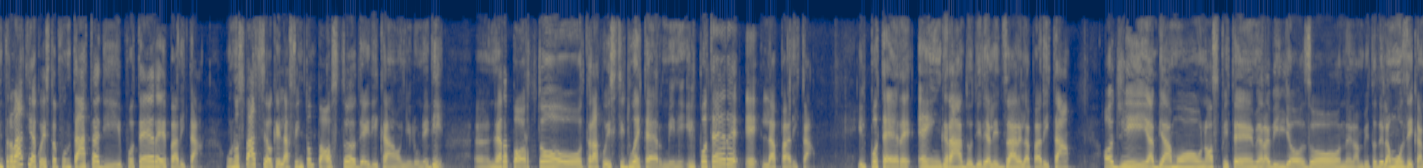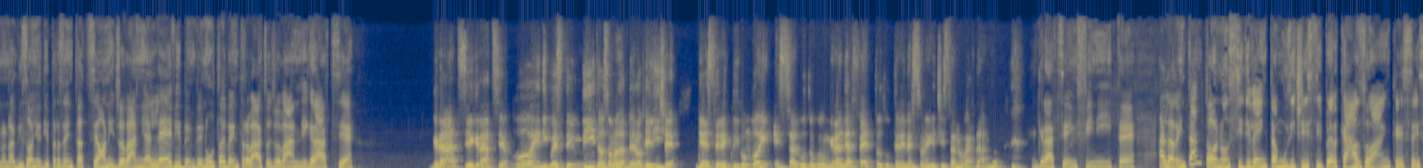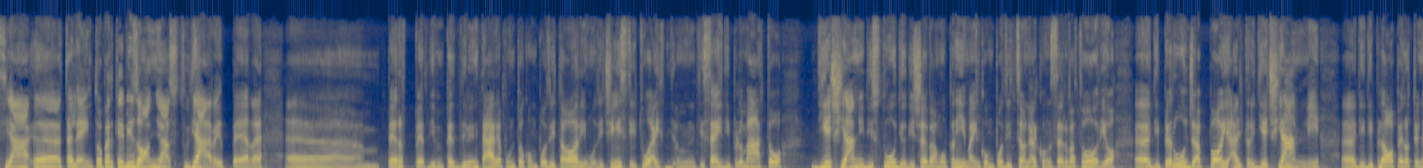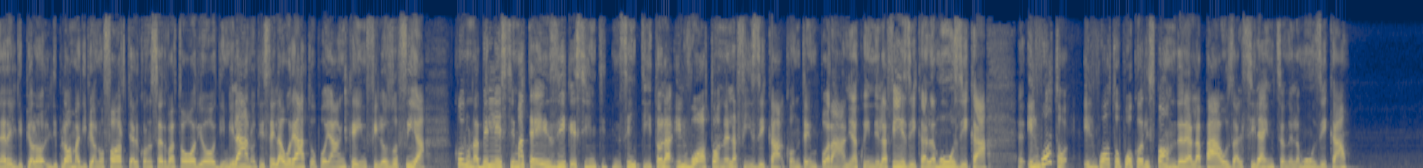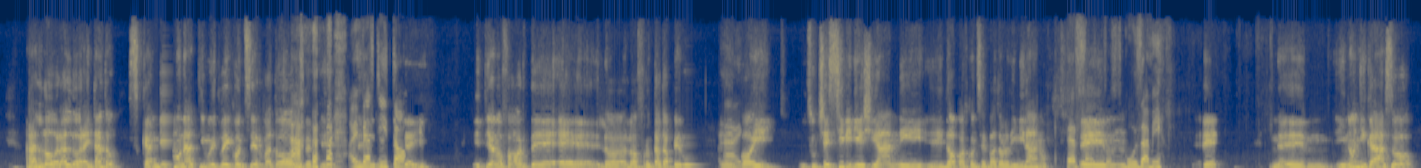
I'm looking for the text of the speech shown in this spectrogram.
Bentrovati a questa puntata di Potere e Parità, uno spazio che l'Huffington Post dedica ogni lunedì eh, nel rapporto tra questi due termini, il potere e la parità. Il potere è in grado di realizzare la parità? Oggi abbiamo un ospite meraviglioso nell'ambito della musica, non ha bisogno di presentazioni, Giovanni Allevi, benvenuto e ben trovato Giovanni, grazie. Grazie, grazie a voi di questo invito, sono davvero felice di essere qui con voi e saluto con grande affetto tutte le persone che ci stanno guardando. Grazie infinite. Allora, intanto non si diventa musicisti per caso anche se si ha eh, talento, perché bisogna studiare per, eh, per, per, per, diventare appunto compositori, musicisti. Tu hai, mm, ti sei diplomato dieci anni di studio, dicevamo prima, in composizione al Conservatorio eh, di Perugia, poi altri dieci anni eh, di diploma per ottenere il, diplo il, diploma di pianoforte al Conservatorio di Milano, ti sei laureato poi anche in filosofia con una bellissima tesi che si, si intitola Il vuoto nella fisica contemporanea, quindi la fisica, la musica, eh, il vuoto, il vuoto può corrispondere alla pausa, al silenzio nella musica? Allora, allora, intanto scambiamo un attimo i due conservatori ah, perché... Ho invertito. Eh, il, il, pianoforte è, l'ho, l'ho, affrontato a Perù e ah, poi i successivi dieci anni eh, dopo al Conservatorio di Milano. Perfetto, e, ehm, scusami. E, ehm, in ogni caso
